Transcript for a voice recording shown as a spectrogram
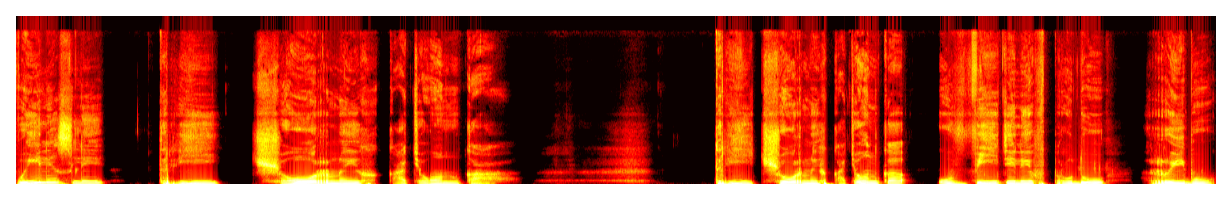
вылезли три черных котенка. Три черных котенка увидели в пруду рыбу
